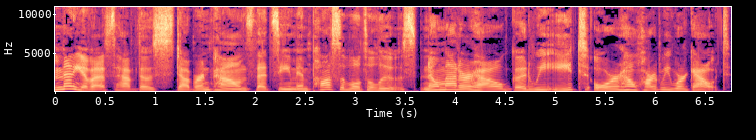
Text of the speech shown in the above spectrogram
Many of us have those stubborn pounds that seem impossible to lose, no matter how good we eat or how hard we work out.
